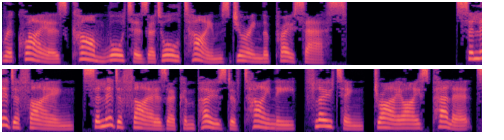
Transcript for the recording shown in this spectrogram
requires calm waters at all times during the process. Solidifying – Solidifiers are composed of tiny, floating, dry ice pellets,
